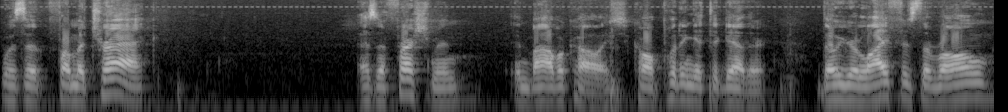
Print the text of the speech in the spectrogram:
was a, from a track as a freshman in Bible college called "Putting It Together." Though your life is the wrong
